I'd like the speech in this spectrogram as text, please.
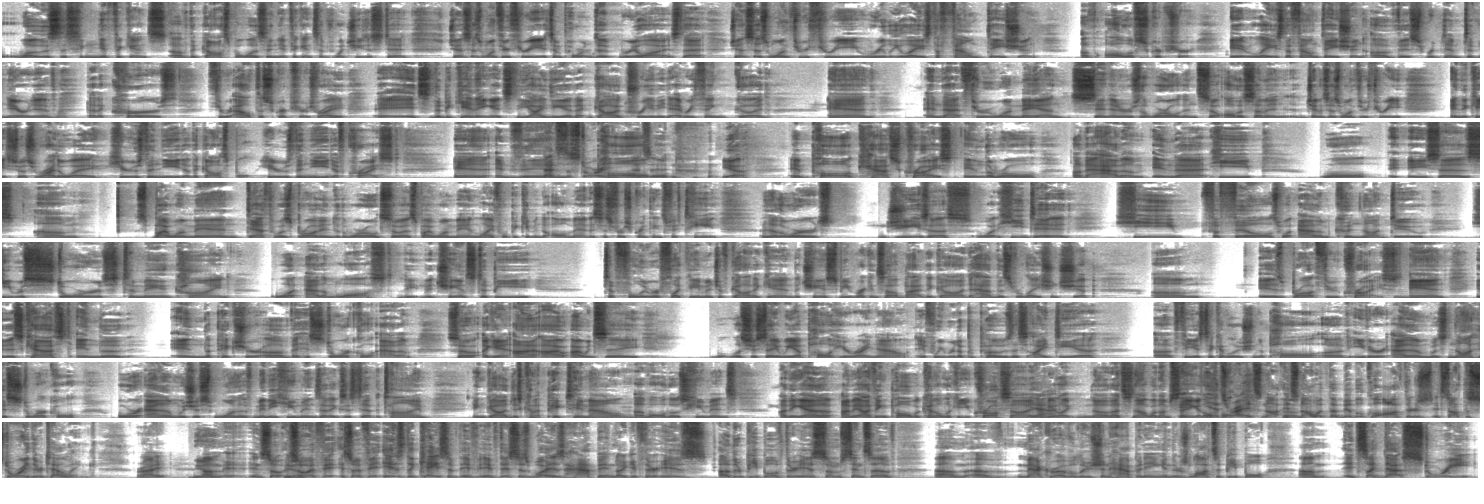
what is the significance of the gospel? What is the significance of what Jesus did? Genesis 1 through 3, it's important to realize that Genesis 1 through 3 really lays the foundation of all of Scripture. It lays the foundation of this redemptive narrative mm-hmm. that occurs throughout the Scriptures, right? It's the beginning. It's the idea that God created everything good and and that through one man sin enters the world and so all of a sudden genesis 1 through 3 indicates to us right away here's the need of the gospel. Here's the mm-hmm. need of christ. And and then that's the story. Paul will, yeah. And paul casts christ in the role of adam in that he will he says um, by one man death was brought into the world so as by one man life will be given to all men. This is 1 corinthians 15 in other words jesus what he did he fulfills what adam could not do he restores to mankind what Adam lost the, the chance to be to fully reflect the image of God again, the chance to be reconciled back to God, to have this relationship. Um, is brought through Christ, mm-hmm. and it is cast in the in the picture of the historical Adam. So again, I, I, I would say, let's just say we have Paul here right now. If we were to propose this idea of theistic evolution to Paul, of either Adam was not historical or Adam was just one of many humans that existed at the time, and God just kind of picked him out mm-hmm. of all those humans. I think Adam, I mean, I think Paul would kind of look at you cross-eyed yeah. and be like, "No, that's not what I'm saying it, at all." That's right. It's not. It's um, not what the biblical authors. It's not the story they're telling right? Yeah. Um, and so, yeah. so if it, so if it is the case, if, if, if this is what has happened, like if there is other people, if there is some sense of, um, of macroevolution happening and there's lots of people, um, it's like that story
